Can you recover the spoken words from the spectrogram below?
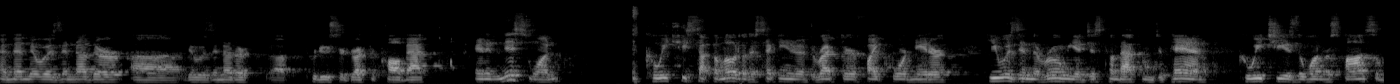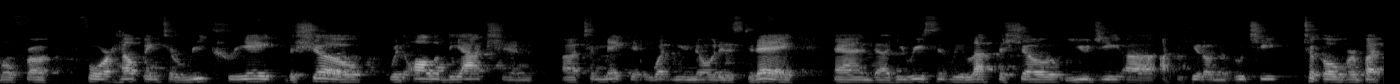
and then there was another uh, there was another uh, producer director callback, and in this one, Koichi Sakamoto, the second unit director, fight coordinator, he was in the room. He had just come back from Japan. Koichi is the one responsible for for helping to recreate the show with all of the action uh, to make it what you know it is today. And uh, he recently left the show. Yuji uh, Akihiro Noguchi took over, but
